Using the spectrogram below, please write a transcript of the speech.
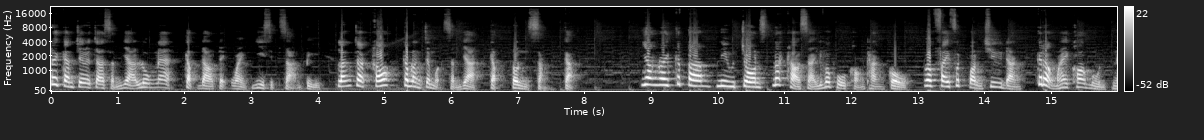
ด้วยการเจรจาสัญญาล่วงหน้ากับดาวเตะวัย 23 ปี หลังจากเขากำลังจะหมดสัญญากับต้นสังกัด อย่างไรก็ตามนิวโจนส์นักข่าวสายลิเวอร์พูลของทางโกลเว็บไซต์ฟุตบอลชื่อดังก็ได้ออกมาให้ข้อมูลใน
